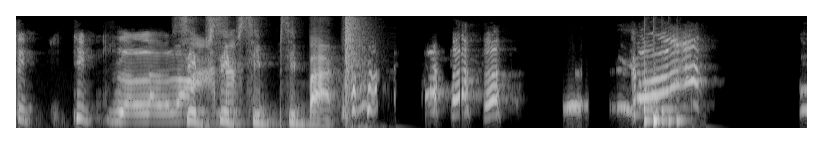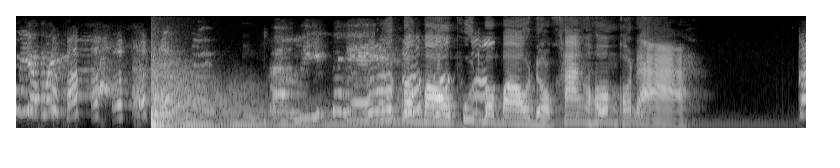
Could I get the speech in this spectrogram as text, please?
สิบสิบล้านสิบสิบสิบสิบบาทกูยังไม่ พูดเบาๆ พูดเบาๆ เดี๋ยวข้างห้องเขาด่า ก็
